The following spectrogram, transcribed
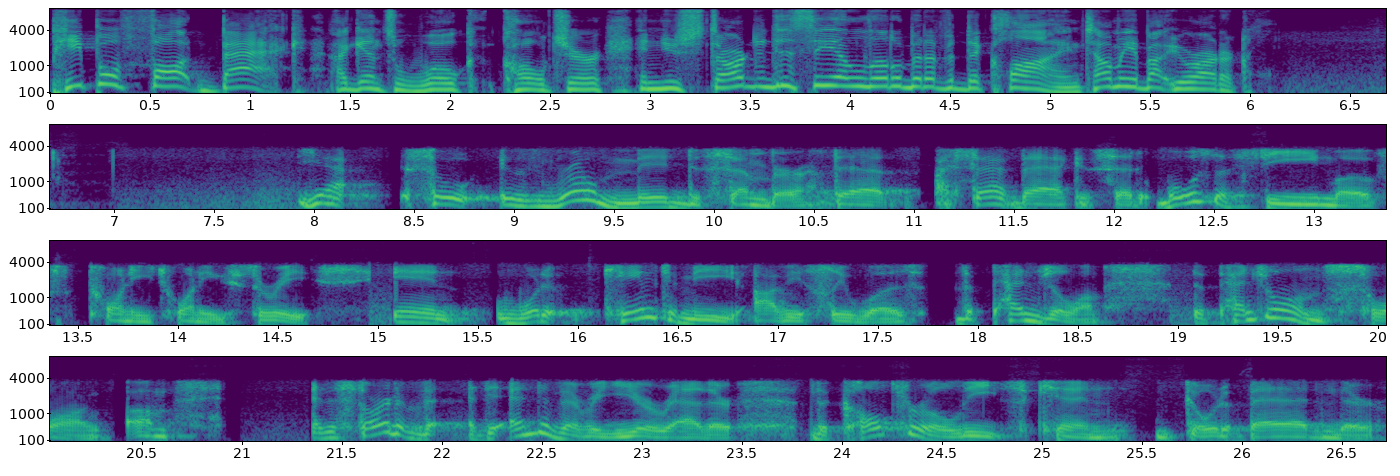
people fought back against woke culture, and you started to see a little bit of a decline. Tell me about your article. Yeah, so it was around mid December that I sat back and said, what was the theme of 2023? And what it came to me, obviously, was the pendulum. The pendulum swung. Um, at the start of, at the end of every year, rather, the cultural elites can go to bed in their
